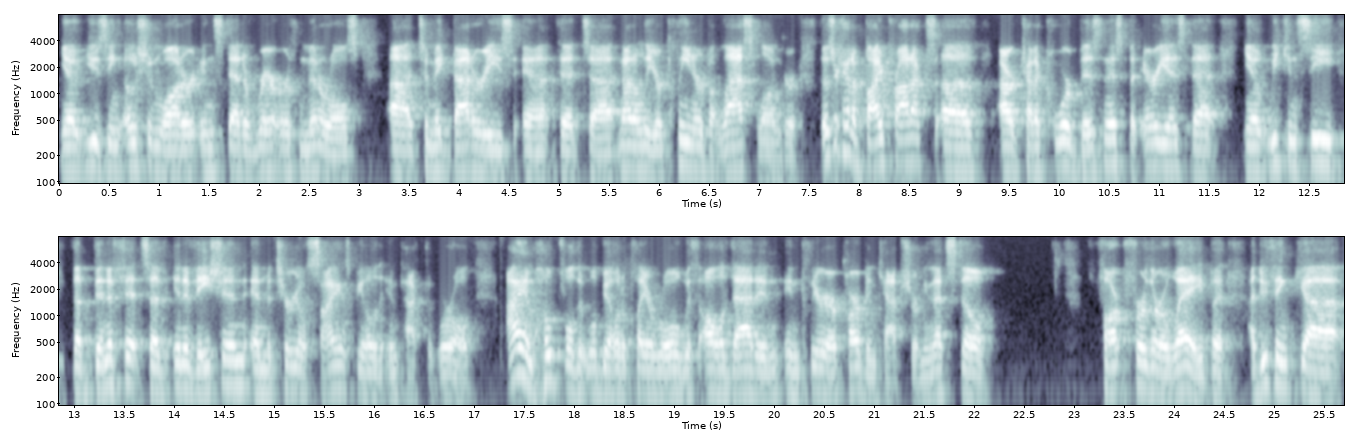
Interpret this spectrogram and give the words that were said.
you know using ocean water instead of rare earth minerals uh, to make batteries uh, that uh, not only are cleaner but last longer. Those are kind of byproducts of our kind of core business, but areas that you know we can see the benefits of innovation and material science being able to impact the world. I am hopeful that we'll be able to play a role with all of that in, in clear air carbon capture. I mean, that's still far further away. But I do think uh,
